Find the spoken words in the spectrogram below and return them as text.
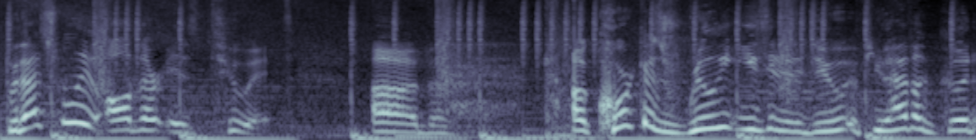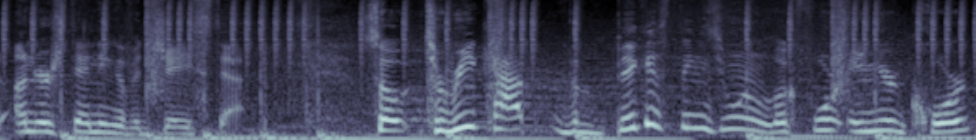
But that's really all there is to it. Um, a cork is really easy to do if you have a good understanding of a J-step. So to recap, the biggest things you wanna look for in your cork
